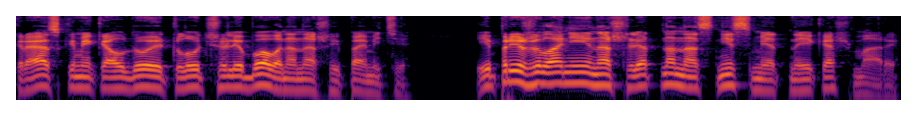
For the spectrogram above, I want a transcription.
Красками колдует лучше любого на нашей памяти. И при желании нашлет на нас несметные кошмары.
